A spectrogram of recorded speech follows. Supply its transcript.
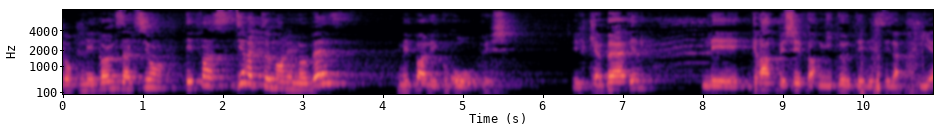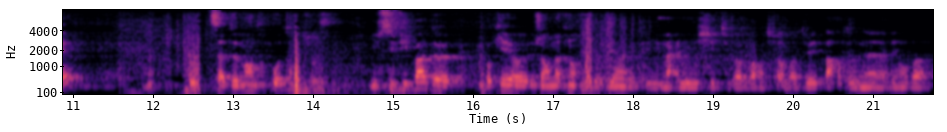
donc les bonnes actions effacent directement les mauvaises, mais pas les gros péchés. Et le kaba'ir, les graves péchés, parmi eux délaisser la prière, ça demande autre chose. Il suffit pas de ok, euh, genre maintenant fais le bien et puis ma'lish et tu vas voir, Inch'Allah, Dieu est pardonneur et on va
